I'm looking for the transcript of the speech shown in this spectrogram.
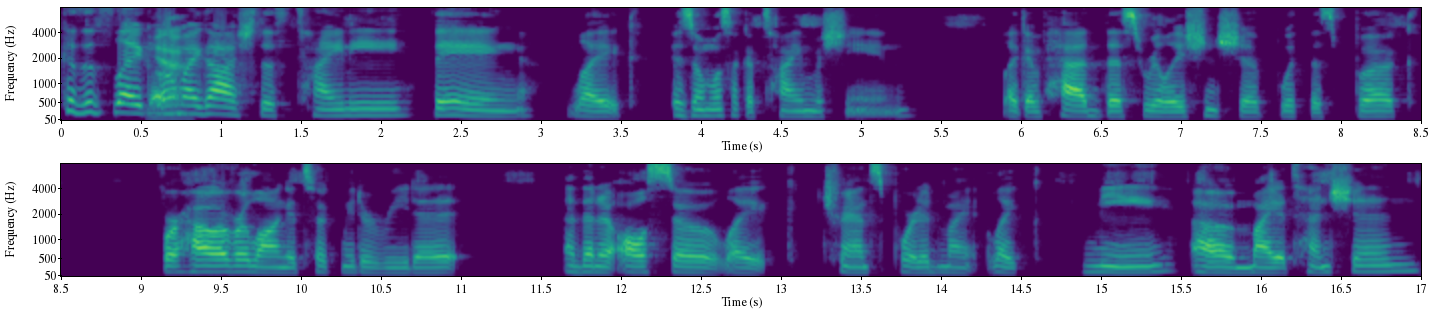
because it's like, oh yeah. oh my gosh, this tiny thing like is almost like a time machine. Like I've had this relationship with this book for however long it took me to read it, and then it also like transported my like me, uh, my attention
